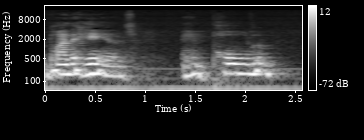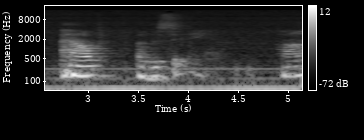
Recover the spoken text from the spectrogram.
by the hands, and pulled them out of the city. Huh?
